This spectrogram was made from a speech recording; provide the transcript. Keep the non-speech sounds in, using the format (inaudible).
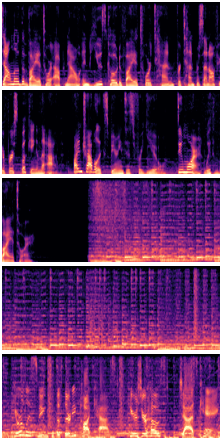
Download the Viator app now and use code Viator10 for 10% off your first booking in the app. Find travel experiences for you. Do more with Viator. You're listening to the 30 Podcast. Here's your host, Jazz Kang.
